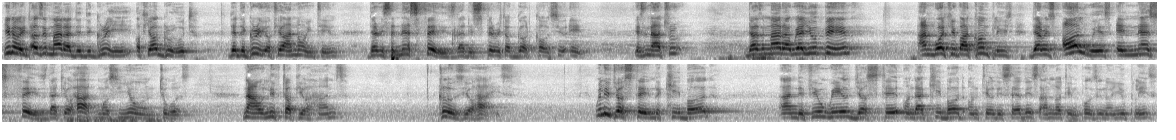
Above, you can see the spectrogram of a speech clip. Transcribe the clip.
You know, it doesn't matter the degree of your growth, the degree of your anointing, there is a next phase that the Spirit of God calls you in. Isn't that true? Doesn't matter where you've been and what you've accomplished, there is always a next phase that your heart must yearn towards. Now lift up your hands, close your eyes. Will you just stay in the keyboard? And if you will, just stay on that keyboard until the service. I'm not imposing on you, please.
